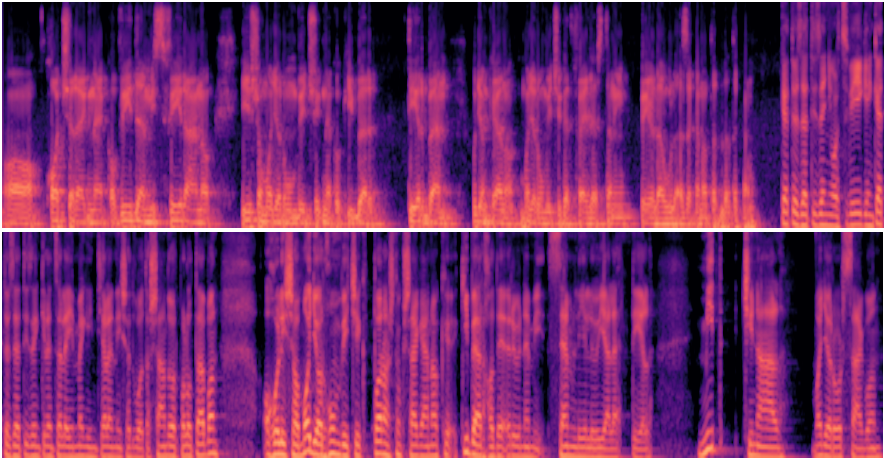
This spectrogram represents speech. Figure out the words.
a hadseregnek, a védelmi szférának és a Magyar Honvédségnek a kiber térben, hogyan kell a Magyar Honvédséget fejleszteni például ezeken a területeken. 2018 végén, 2019 elején megint jelenésed volt a Sándor Palotában, ahol is a Magyar Honvédség parancsnokságának kiberhaderőnemi szemlélője lettél. Mit csinál Magyarországon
